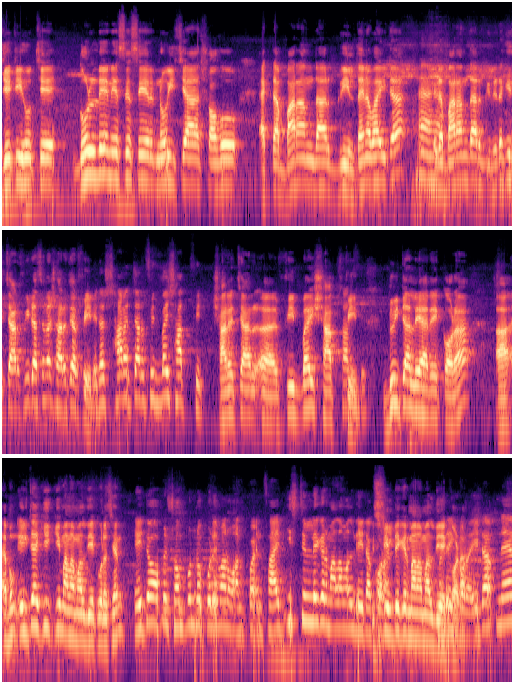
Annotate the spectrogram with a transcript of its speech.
যেটি হচ্ছে গোল্ডেন এসএস এর নইচা সহ একটা বারান্দার গ্রিল তাই না ভাই এটা? হ্যাঁ, এটা বারান্দার গ্রিল এটা কি চার ফিট আছে না সাড়ে চার ফিট এটা সাড়ে চার ফিট বাই সাত ফিট সাড়ে চার ফিট বাই সাত ফিট দুইটা লেয়ারে করা আহ, এবং এইটা কি কি মালামাল দিয়ে করেছেন? এইটাও আপনার সম্পূর্ণ পরিমাণ ওয়ান পয়েন্ট ফাইভ স্টিল লেগের মালামাল দিয়ে এটা স্টিল টেকের মালামাল দিয়ে করা। এটা আপনার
